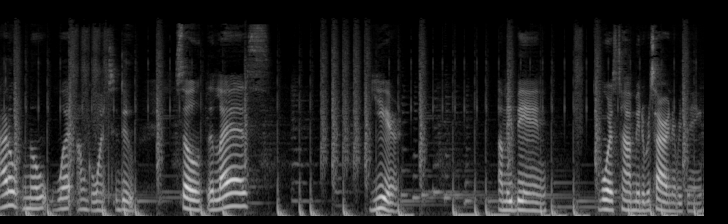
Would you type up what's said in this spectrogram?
I don't know what I'm going to do. So the last year of me being towards time for me to retire and everything,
